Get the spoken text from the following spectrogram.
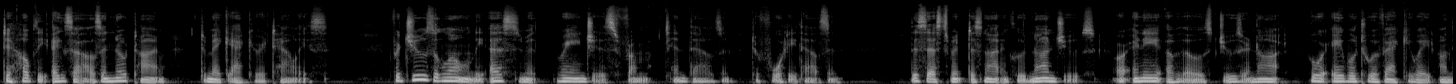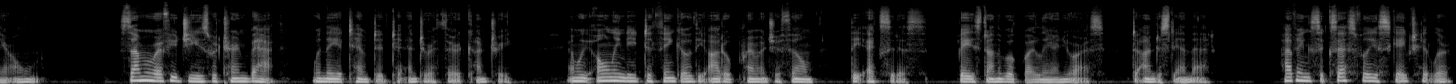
to help the exiles in no time to make accurate tallies. For Jews alone, the estimate ranges from 10,000 to 40,000. This estimate does not include non Jews, or any of those, Jews or not, who were able to evacuate on their own. Some refugees were turned back when they attempted to enter a third country, and we only need to think of the Otto Preminger film, The Exodus, based on the book by Leon Uris, to understand that. Having successfully escaped Hitler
